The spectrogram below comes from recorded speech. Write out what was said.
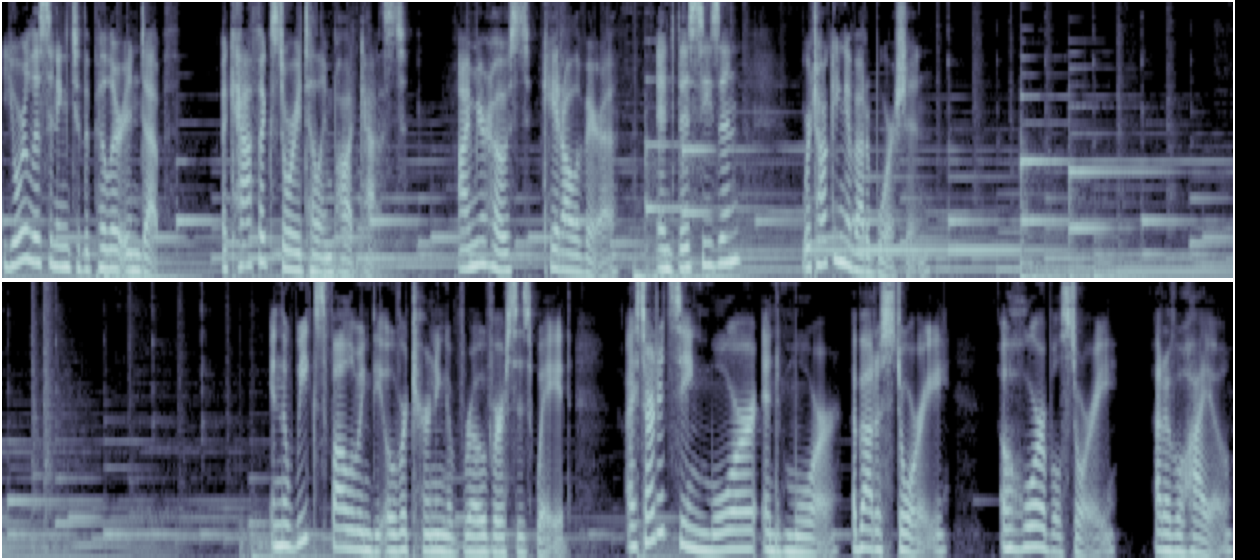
You're listening to The Pillar in Depth, a Catholic storytelling podcast. I'm your host, Kate Oliveira, and this season, we're talking about abortion. In the weeks following the overturning of Roe v. Wade, I started seeing more and more about a story, a horrible story, out of Ohio.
